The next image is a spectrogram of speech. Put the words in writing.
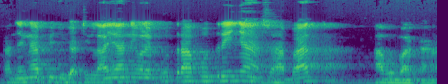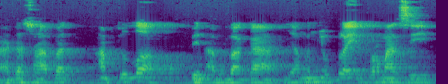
Kanjeng Nabi juga dilayani oleh putra putrinya sahabat Abu Bakar. Ada sahabat Abdullah bin Abu Bakar yang menyuplai informasi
